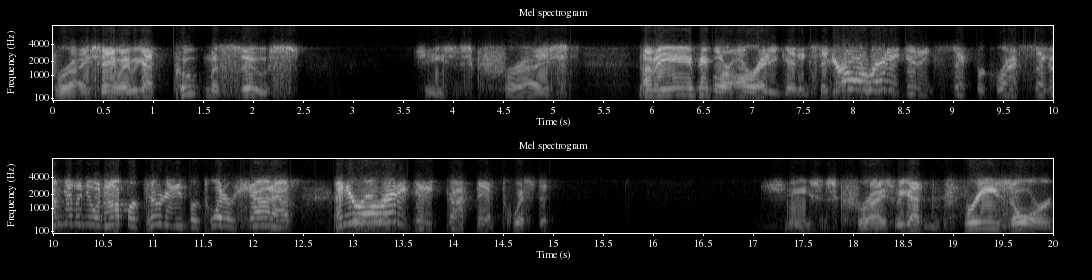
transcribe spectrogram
Christ. Anyway, we got Poop Masseuse. Jesus Christ. I mean, you people are already getting sick. You're already getting sick, for Christ's sake. I'm giving you an opportunity for Twitter shoutouts, and you're already getting goddamn twisted. Jesus Christ. We got Free Zorg,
